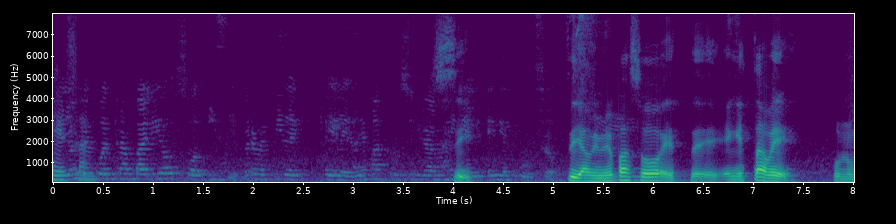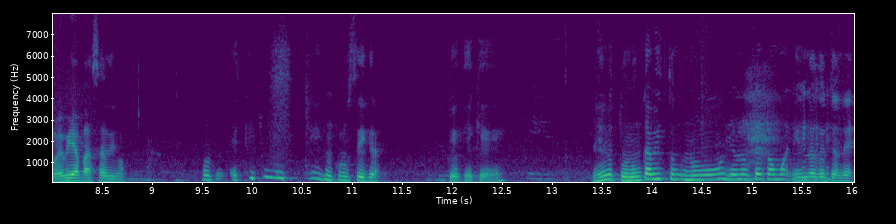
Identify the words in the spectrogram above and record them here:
ellos esa. lo encuentran valioso y siempre me piden que le dé más crucigramas Sí. en, el, en el curso. Sí, a mí me pasó este, en esta vez, pues no me había pasado, digo, "Profe, es que yo no sé un crucigrama. ¿Qué, qué, qué? ¿tú nunca has visto? No, yo no sé cómo. Y no te entendés.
